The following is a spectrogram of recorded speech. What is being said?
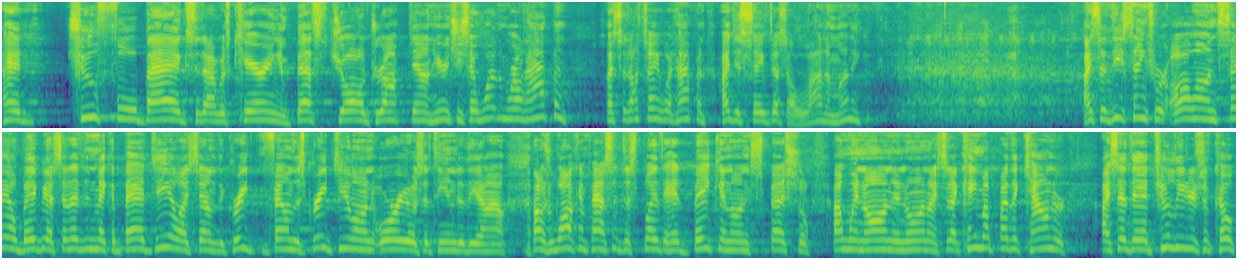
I had two full bags that I was carrying. And Beth's jaw dropped down here. And she said, what in the world happened? I said, I'll tell you what happened. I just saved us a lot of money. I said, these things were all on sale, baby. I said, I didn't make a bad deal. I found, the great, found this great deal on Oreos at the end of the aisle. I was walking past the display. They had bacon on special. I went on and on. I said, I came up by the counter. I said, they had two liters of Coke.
